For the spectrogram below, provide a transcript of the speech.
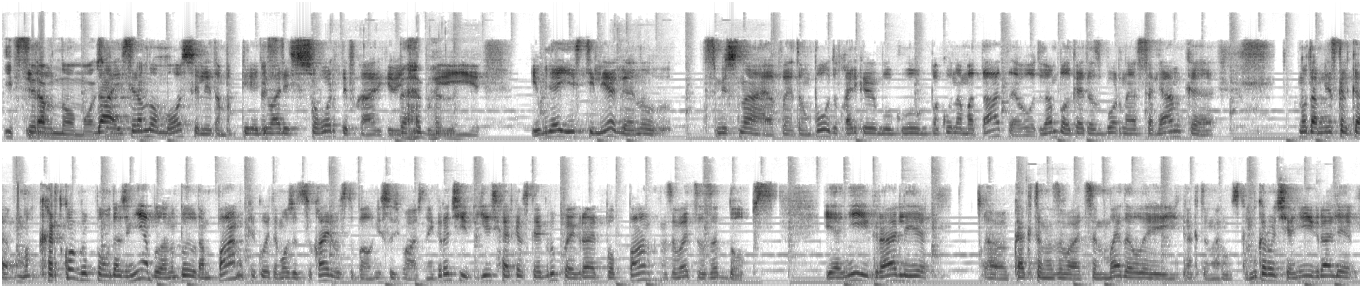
И все и, равно мошили. Да, и все равно мошили, там переодевались есть... шорты в Харькове. Да, типа, да, и, и у меня есть телега, ну, смешная по этому поводу. В Харькове был клуб Хакуна Матата, вот, и там была какая-то сборная солянка, ну, там несколько, хардкор групп, по-моему, даже не было, но был там панк какой-то, может, Сухарь выступал, не суть важно. И, короче, есть харьковская группа, играет поп-панк, называется The Dops. И они играли, э, как это называется, Medley, как это на русском. Ну, короче, они играли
